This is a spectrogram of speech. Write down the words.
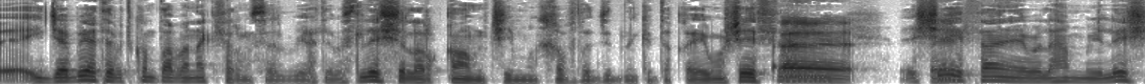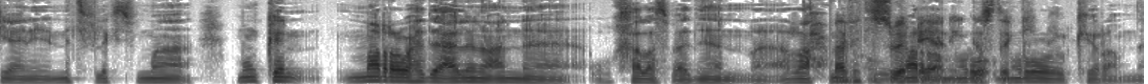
إيجابياته بتكون طبعا أكثر من سلبياته بس ليش الأرقام شيء منخفضه جدا كتقييم وشيء ثاني آه الشيء إيه. الثاني والأهم ليش يعني نتفلكس ما ممكن مرة واحدة أعلنوا عنه وخلاص بعدين راح ما في تسويق يعني مرور, قصدك. مرور الكرام نعم.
